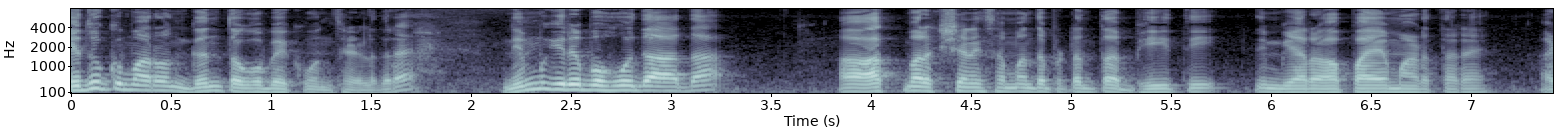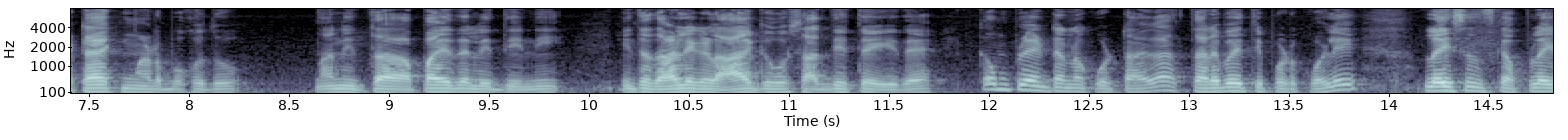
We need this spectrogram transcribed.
ಯದು ಕುಮಾರ್ ಒಂದು ಗನ್ ತಗೋಬೇಕು ಅಂತ ಹೇಳಿದ್ರೆ ನಿಮಗಿರಬಹುದಾದ ಆತ್ಮರಕ್ಷಣೆಗೆ ಸಂಬಂಧಪಟ್ಟಂಥ ಭೀತಿ ನಿಮ್ಗೆ ಯಾರೋ ಅಪಾಯ ಮಾಡ್ತಾರೆ ಅಟ್ಯಾಕ್ ಮಾಡಬಹುದು ನಾನು ಇಂಥ ಅಪಾಯದಲ್ಲಿದ್ದೀನಿ ಇಂಥ ದಾಳಿಗಳು ಆಗುವ ಸಾಧ್ಯತೆ ಇದೆ. ಕಂಪ್ಲೇಂಟನ್ನು ಕೊಟ್ಟಾಗ ತರಬೇತಿ ಪಡ್ಕೊಳ್ಳಿ ಲೈಸೆನ್ಸ್ಗೆ ಅಪ್ಲೈ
